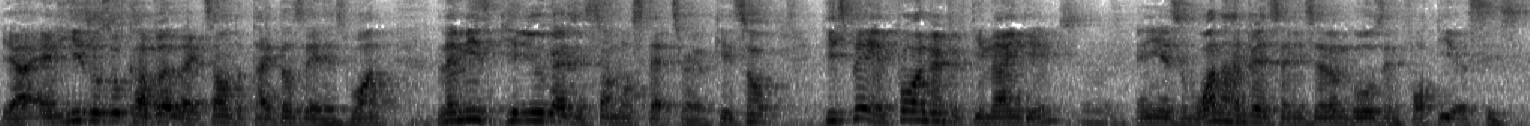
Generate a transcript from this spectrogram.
Yeah, and he's also covered like some of the titles that he has won. Let me hit you guys with some more stats, right? Okay, so he's played in 459 games Mm. and he has 177 goals and 40 assists.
